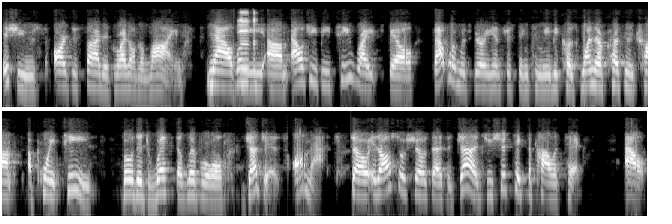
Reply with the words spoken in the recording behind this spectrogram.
issues are decided right on the line. Now, the um, LGBT rights bill, that one was very interesting to me because one of President Trump's appointees voted with the liberal judges on that. So it also shows that as a judge, you should take the politics out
